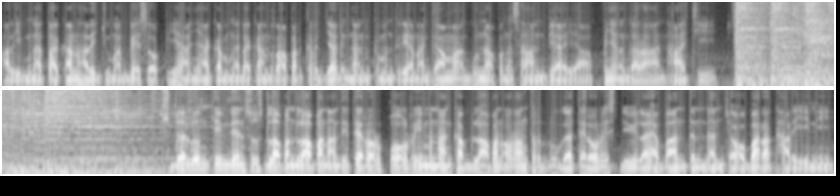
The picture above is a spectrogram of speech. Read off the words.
Ali mengatakan hari Jumat besok pihaknya akan mengadakan rapat kerja dengan Kementerian Agama guna pengesahan biaya penyelenggaraan haji. Sudarlun tim Densus 88 anti teror Polri menangkap 8 orang terduga teroris di wilayah Banten dan Jawa Barat hari ini.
